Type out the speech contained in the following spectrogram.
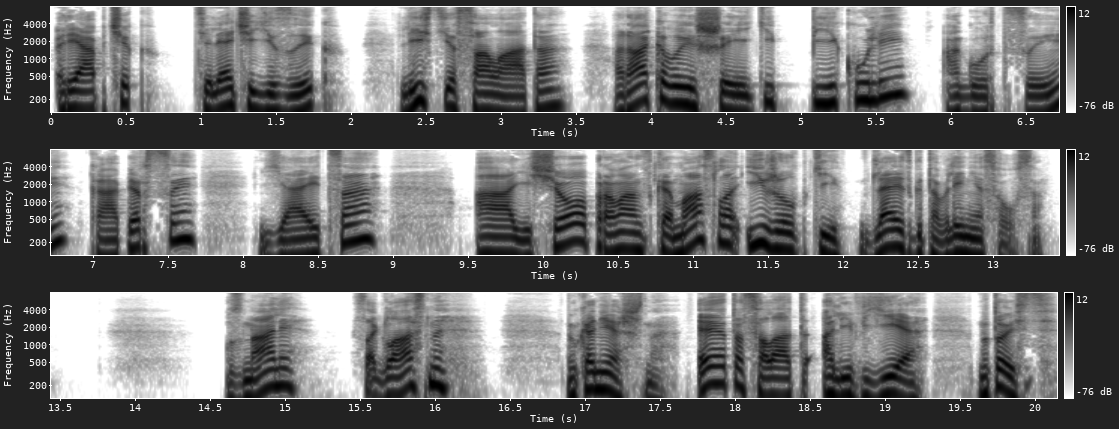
рябчик, телячий язык, листья салата, раковые шейки, пикули, огурцы, каперсы, яйца, а еще прованское масло и желтки для изготовления соуса. Узнали? Согласны? Ну, конечно, это салат оливье. Ну, то есть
